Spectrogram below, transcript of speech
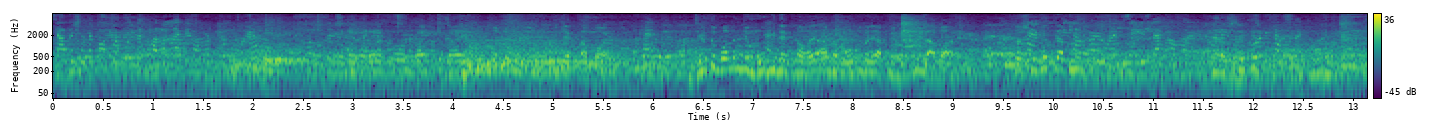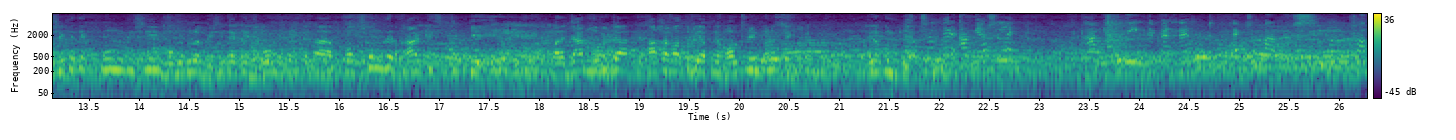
যাদের সাথে কথা বলতে ভালো লাগে আমার বন্ধুরা দেখা হয়। হ্যাঁ। যেহেতু বলেন যে মুভি দেখা হয় আমরা বলতে পারি আপনি মুভি লাভার তো সেক্ষেত্রে আপনি হয়। হ্যাঁ, সেক্ষেত্রে- কোন দেশি মুভিগুলো বেশি দেখেন এবং পছন্দের আর্টিস্ট কে? মানে যার মুভিটা আসা মাত্রই আপনি হল প্রিন্ট হলেও দেখবেন। এরকম কি আমি আসলে, আমি খুবই ইন্ডিপেন্ডেন্ট একজন মানুষ। সব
